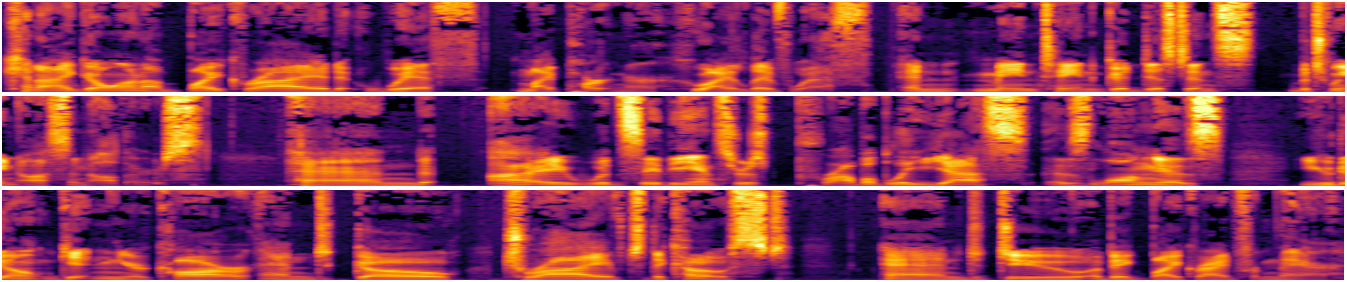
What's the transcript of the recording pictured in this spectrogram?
can I go on a bike ride with my partner who I live with and maintain good distance between us and others? And I would say the answer is probably yes, as long as you don't get in your car and go drive to the coast and do a big bike ride from there.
